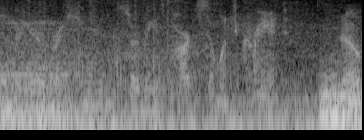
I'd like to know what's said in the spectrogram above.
Ever hear of serving as part of someone's clan? No.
